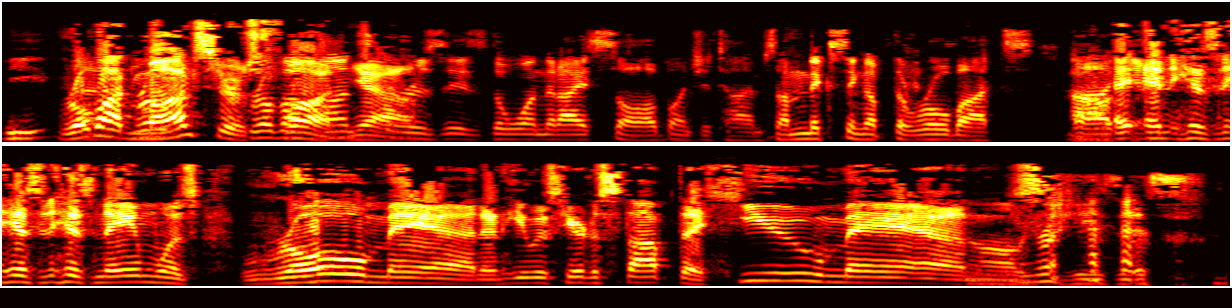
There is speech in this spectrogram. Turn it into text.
the Robot uh, Monster's Robot fun, yeah. Monsters is the one that I saw a bunch of times. I'm mixing up the robots. Uh, A- And his his his name was Ro-Man, and he was here to stop the human. Oh Jesus.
